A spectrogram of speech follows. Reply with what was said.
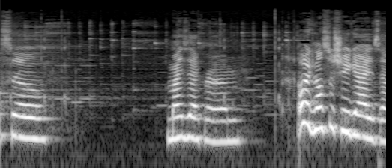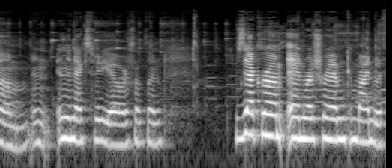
Also, my Zekrom. Oh, I can also show you guys um in, in the next video or something. Zekrom and Reshiram combined with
